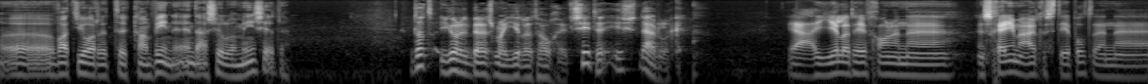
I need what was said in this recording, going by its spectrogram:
uh, wat Jorrit kan winnen. En daar zullen we hem inzetten. Dat Jorrit Bergsma Jillert hoog heeft zitten is duidelijk. Ja, Jillert heeft gewoon een, uh, een schema uitgestippeld. En uh,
